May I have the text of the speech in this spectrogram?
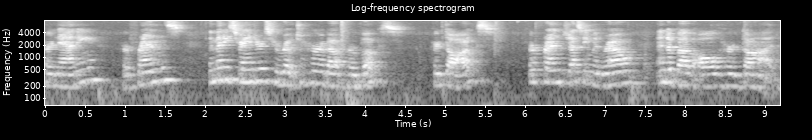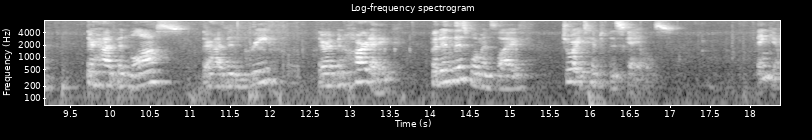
her nanny, her friends, the many strangers who wrote to her about her books, her dogs, her friend Jessie Monroe, and above all, her God. There had been loss, there had been grief, there had been heartache, but in this woman's life, joy tipped the scales. Thank you.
